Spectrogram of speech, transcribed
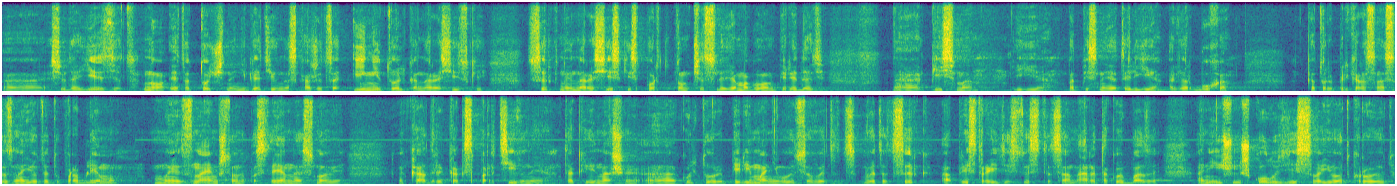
э, сюда ездят, но это точно негативно скажется и не только на российский цирк, но и на российский спорт в том числе. Я могу вам передать э, письма и подписанные от Авербуха, который прекрасно осознает эту проблему. Мы знаем, что на постоянной основе кадры, как спортивные, так и наши э, культуры, переманиваются в этот, в этот цирк, а при строительстве стационара, такой базы, они еще и школу здесь свою откроют.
